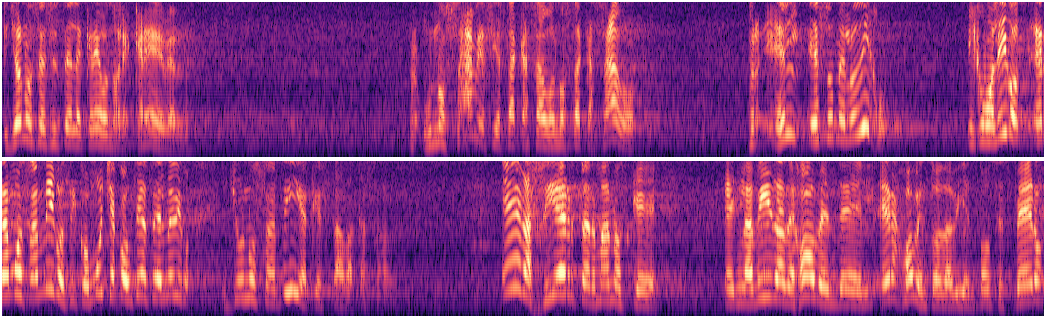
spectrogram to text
Yo no sé si usted le cree o no le cree, ¿verdad? Pero uno sabe si está casado o no está casado. Pero él eso me lo dijo. Y como le digo, éramos amigos y con mucha confianza él me dijo, yo no sabía que estaba casado. Era cierto, hermanos, que en la vida de joven, de él, era joven todavía entonces, pero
